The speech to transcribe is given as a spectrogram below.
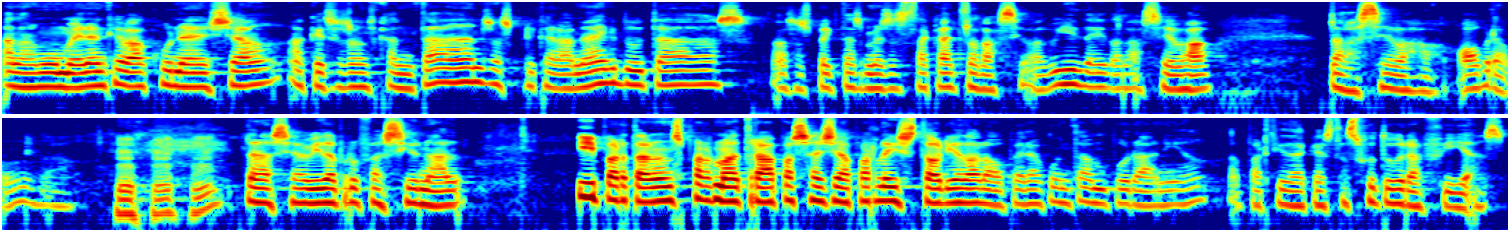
en el moment en què va conèixer aquests grans cantants, explicarà anècdotes, els aspectes més destacats de la seva vida i de la seva, de la seva obra, de, de la seva vida professional. I per tant ens permetrà passejar per la història de l'òpera contemporània a partir d'aquestes fotografies.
